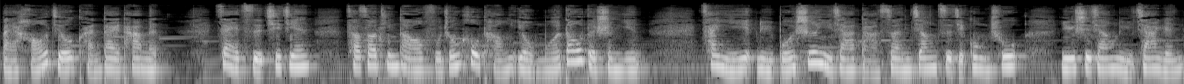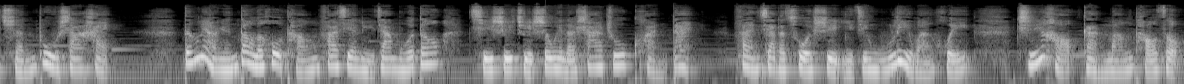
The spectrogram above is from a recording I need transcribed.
摆好酒款待他们。在此期间，曹操听到府中后堂有磨刀的声音，猜疑吕伯奢一家打算将自己供出，于是将吕家人全部杀害。等两人到了后堂，发现吕家磨刀其实只是为了杀猪款待，犯下的错事已经无力挽回，只好赶忙逃走。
